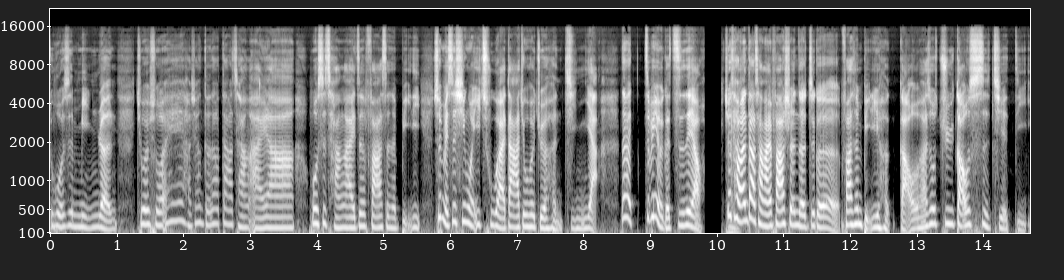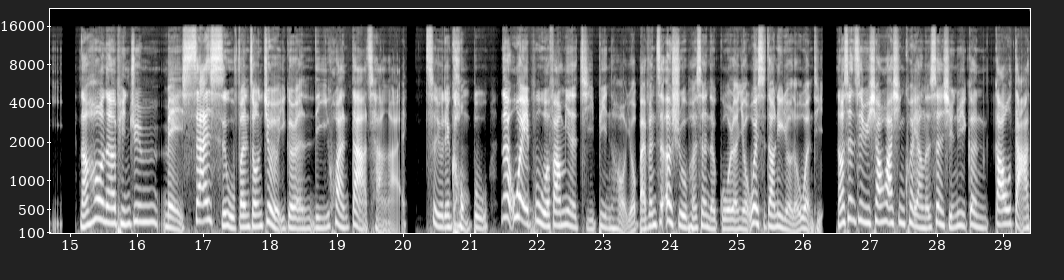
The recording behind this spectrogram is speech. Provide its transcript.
或者是名人就会说，哎，好像得到大肠癌啊，或是肠癌这发生的比例，所以每次新闻一出来，大家就会觉得很惊讶。那这边有一个资料。就台湾大肠癌发生的这个发生比例很高，他说居高世界第一。然后呢，平均每三十五分钟就有一个人罹患大肠癌，这有点恐怖。那胃部方面的疾病，吼，有百分之二十五 percent 的国人有胃食道逆流的问题，然后甚至于消化性溃疡的盛行率更高达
